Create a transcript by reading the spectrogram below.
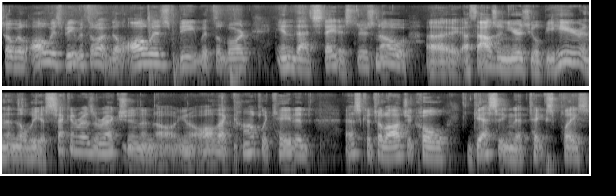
So we'll always be with the Lord. They'll always be with the Lord in that status. There's no uh, a thousand years you'll be here, and then there'll be a second resurrection, and all, you know all that complicated eschatological guessing that takes place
